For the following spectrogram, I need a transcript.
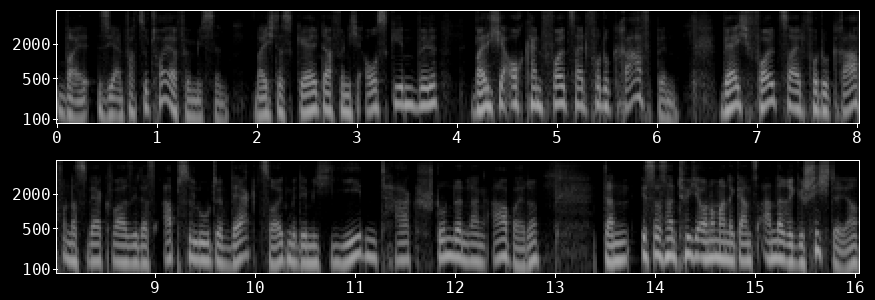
weil sie einfach zu teuer für mich sind, weil ich das Geld dafür nicht ausgeben will, weil ich ja auch kein Vollzeitfotograf bin. Wäre ich Vollzeitfotograf und das wäre quasi das absolute Werkzeug, mit dem ich jeden Tag stundenlang arbeite, dann ist das natürlich auch nochmal eine ganz andere Geschichte, ja.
